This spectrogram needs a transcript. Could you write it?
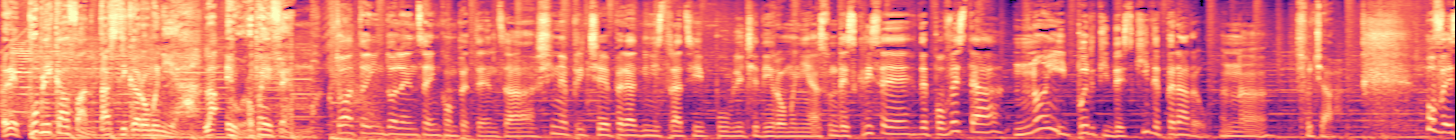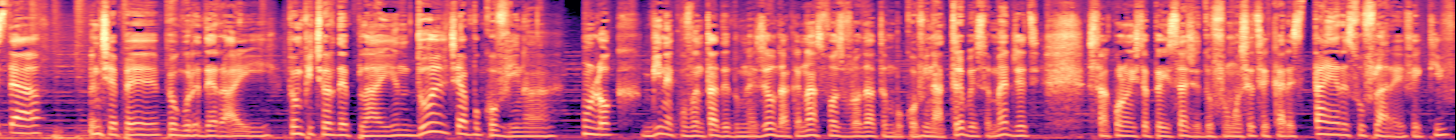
Republica Fantastică România la Europa FM. Toată indolența, incompetența și nepriceperea administrației publice din România sunt descrise de povestea noi pârtii deschide pe Rarău, în uh, Suceava. Povestea începe pe o gură de rai, pe un picior de plai, în dulcea Bucovină, un loc binecuvântat de Dumnezeu. Dacă n-ați fost vreodată în Bucovina, trebuie să mergeți. Sunt acolo niște peisaje de o frumusețe care stai răsuflare, efectiv,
